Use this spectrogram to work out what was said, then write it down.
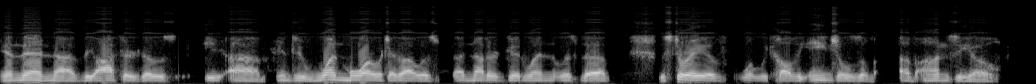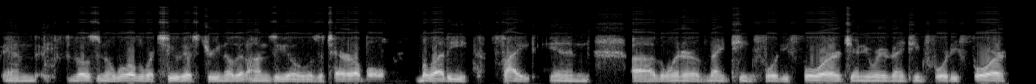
And then uh, the author goes uh, into one more, which I thought was another good one, was the the story of what we call the angels of of Anzio. And those who know World War II history know that Anzio was a terrible, bloody fight in uh, the winter of 1944, January of 1944.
